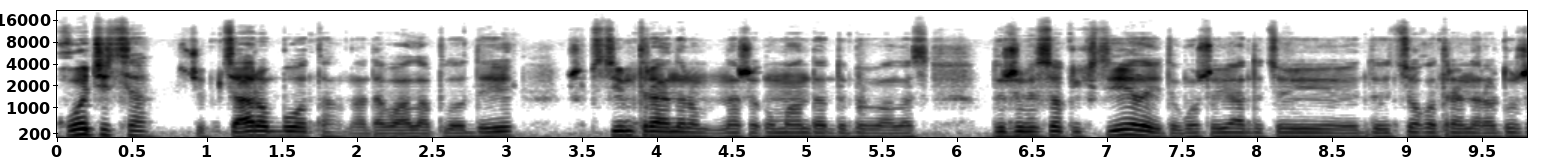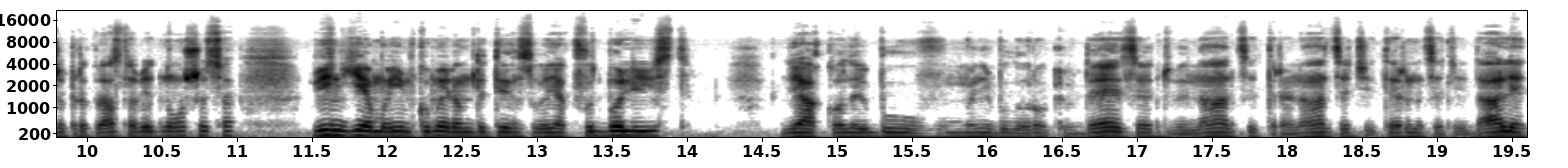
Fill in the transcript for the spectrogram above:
хочеться, щоб ця робота надавала плоди, щоб з цим тренером наша команда добивалась дуже високих цілей, тому що я до, цієї, до цього тренера дуже прекрасно відношуся. Він є моїм кумиром дитинства як футболіст. Я коли був, мені було років 10, 12, 13, 14 і далі.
